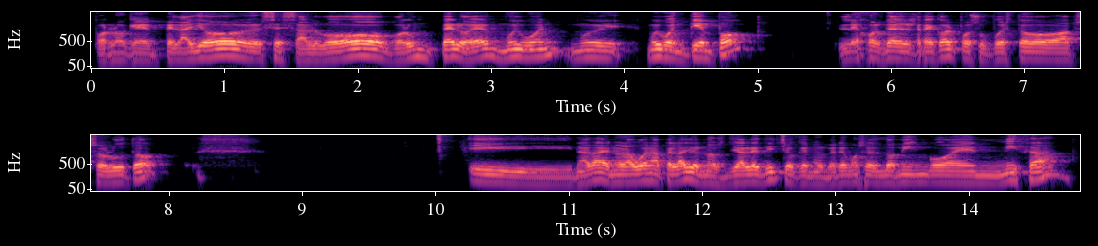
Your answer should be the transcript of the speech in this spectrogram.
Por lo que Pelayo se salvó por un pelo, ¿eh? muy, buen, muy, muy buen tiempo lejos del récord, por supuesto, absoluto. Y nada, enhorabuena, Pelayo. Nos, ya le he dicho que nos veremos el domingo en Niza.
